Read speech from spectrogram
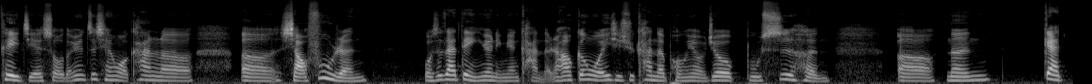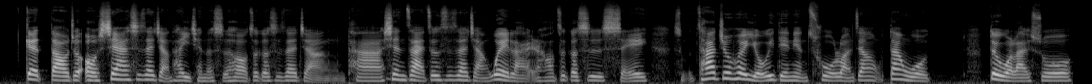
可以接受的。因为之前我看了呃小妇人，我是在电影院里面看的，然后跟我一起去看的朋友就不是很呃能 get get 到就，就哦现在是在讲他以前的时候，这个是在讲他现在，这个是在讲未来，然后这个是谁什么，他就会有一点点错乱。这样，但我对我来说。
